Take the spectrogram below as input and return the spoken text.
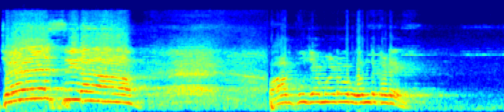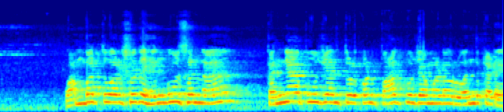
ಜಯ ಶ್ರೀರಾಮ್ ಪಾದ ಪೂಜೆ ಮಾಡೋರು ಒಂದು ಕಡೆ. ಒಂಬತ್ತು ವರ್ಷದ ಹೆಂಗೂಸನ್ನ ಕನ್ಯಾ ಪೂಜೆ ಅಂತ ತಿಳ್ಕೊಂಡು ಪಾದ ಪೂಜೆ ಮಾಡೋರು ಒಂದು ಕಡೆ.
